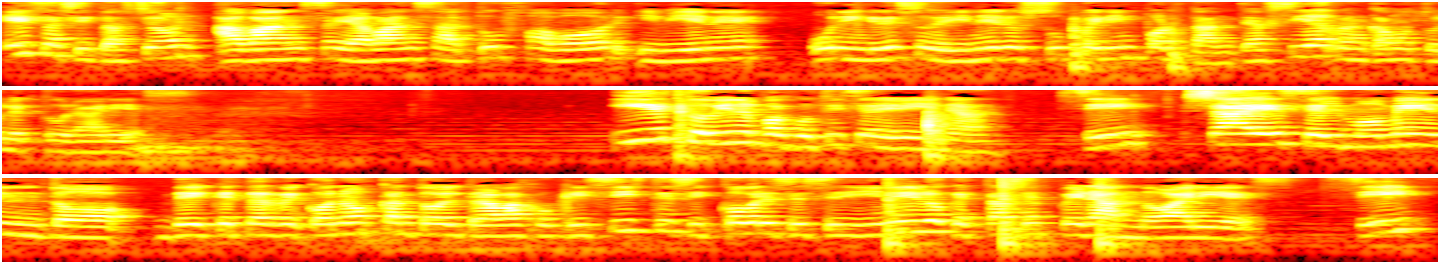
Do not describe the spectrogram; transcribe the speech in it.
esa situación avanza y avanza a tu favor y viene un ingreso de dinero súper importante. Así arrancamos tu lectura, Aries. Y esto viene por justicia divina, ¿sí? Ya es el momento de que te reconozcan todo el trabajo que hiciste y cobres ese dinero que estás esperando, Aries, ¿sí?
